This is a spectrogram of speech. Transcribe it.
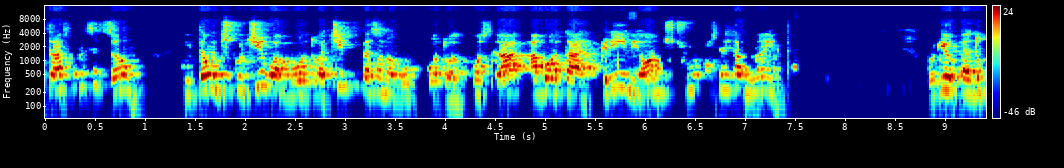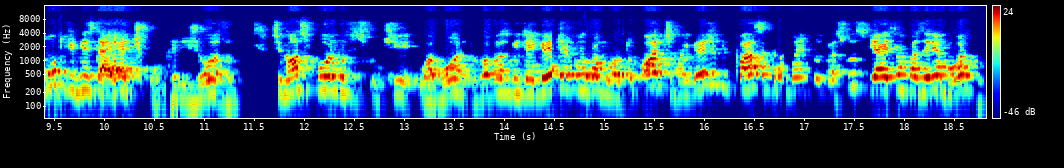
traz por exceção. Então, discutir o aborto, a tipificação do aborto, considerar abortar crime ou absurdo sem tamanho. Porque, é, do ponto de vista ético, religioso, se nós formos discutir o aborto, vou falar o seguinte: a igreja é contra o aborto. Ótimo, a igreja que faça campanha para suas fiéis não fazerem aborto.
